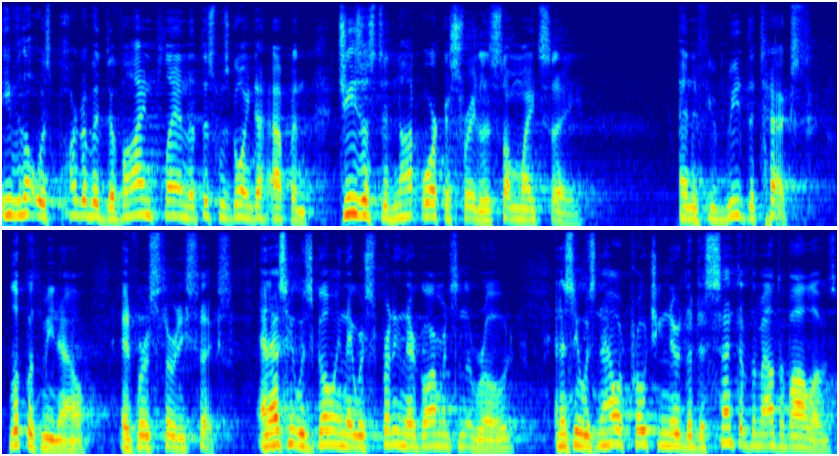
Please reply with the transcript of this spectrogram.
even though it was part of a divine plan that this was going to happen. Jesus did not orchestrate it, as some might say. And if you read the text, look with me now at verse 36. And as he was going, they were spreading their garments in the road. And as he was now approaching near the descent of the Mount of Olives,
